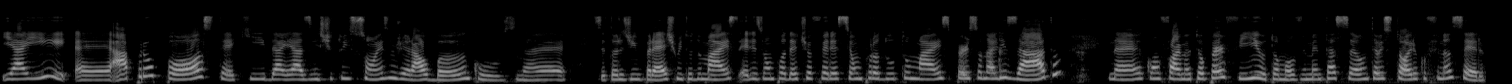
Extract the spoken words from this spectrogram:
E aí é, a proposta é que daí as instituições, no geral, bancos, né, setores de empréstimo e tudo mais, eles vão poder te oferecer um produto mais personalizado, né, conforme o teu perfil, tua movimentação, teu histórico financeiro.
